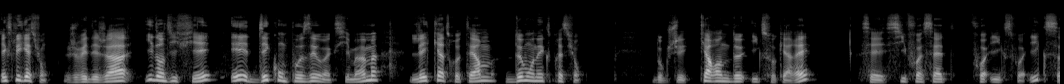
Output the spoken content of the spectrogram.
Explication. Je vais déjà identifier et décomposer au maximum les quatre termes de mon expression. Donc j'ai 42x au carré, c'est 6 fois 7 fois x fois x.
